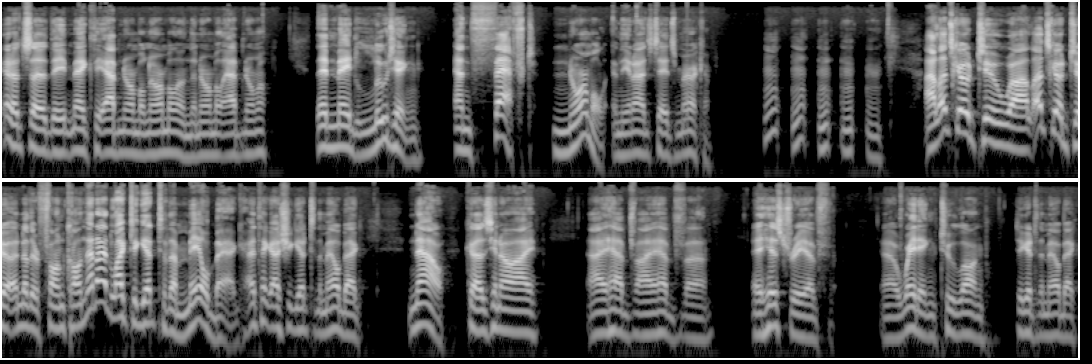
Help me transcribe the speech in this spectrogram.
You know, it's uh, they make the abnormal normal and the normal abnormal. They've made looting and theft normal in the United States of America. Mm-mm-mm-mm-mm. Right, let's go to uh, let's go to another phone call, and then I'd like to get to the mailbag. I think I should get to the mailbag now because you know I I have I have uh, a history of uh, waiting too long to get to the mailbag.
